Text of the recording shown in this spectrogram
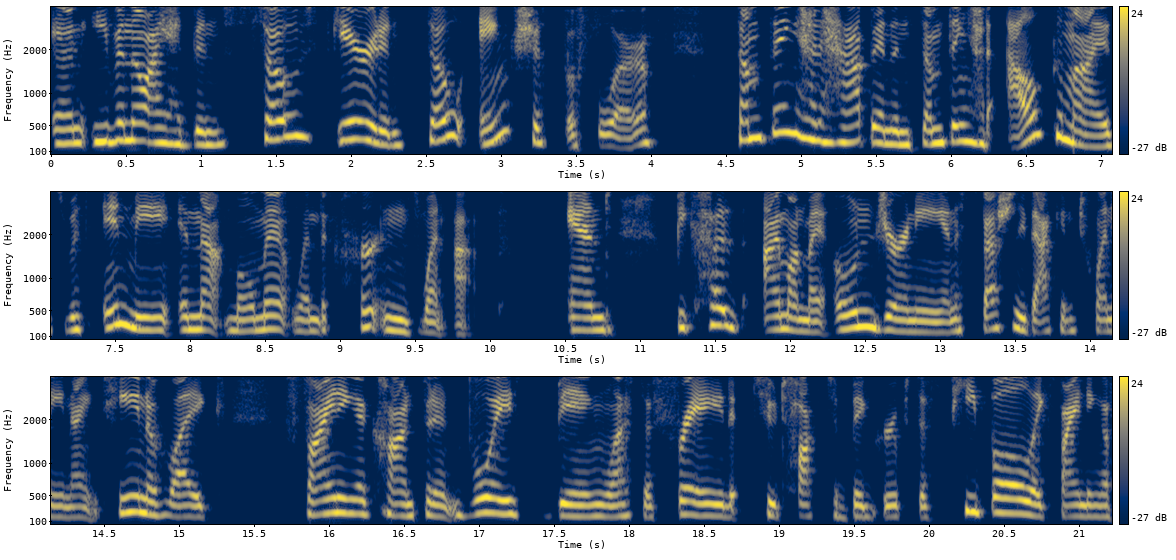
And even though I had been so scared and so anxious before, something had happened and something had alchemized within me in that moment when the curtains went up. And because I'm on my own journey, and especially back in 2019, of like, finding a confident voice, being less afraid to talk to big groups of people, like finding a,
